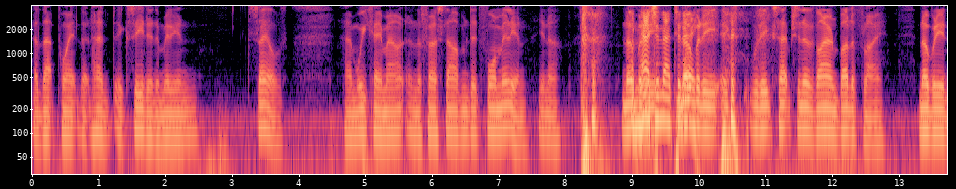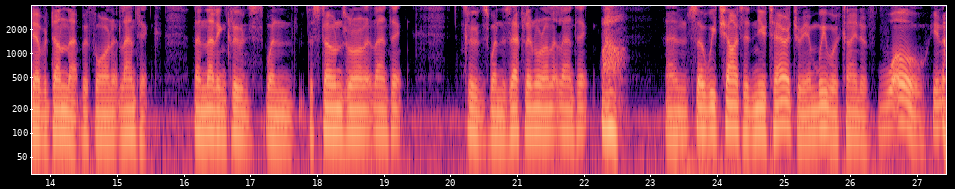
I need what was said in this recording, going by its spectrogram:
at that point that had exceeded a million sales, and we came out, and the first album did four million. You know, nobody, Imagine that today. Nobody, ex- with the exception of Iron Butterfly, nobody had ever done that before on Atlantic. Then that includes when the Stones were on Atlantic, includes when the Zeppelin were on Atlantic. Wow. And so we charted new territory, and we were kind of, whoa, you know,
